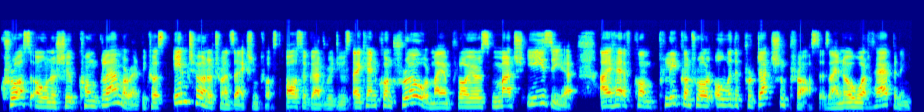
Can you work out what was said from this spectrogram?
cross-ownership conglomerate because internal transaction costs also got reduced. I can control my employers much easier. I have complete control over the production process. I know what's happening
